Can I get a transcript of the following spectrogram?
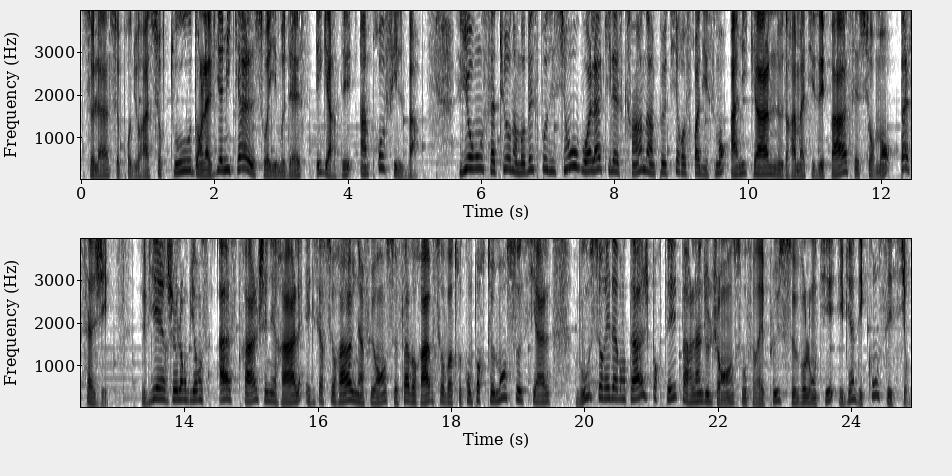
Cela se produira surtout dans la vie amicale. Soyez modeste et gardez un profil bas. Lion, Saturne en mauvaise position, voilà qui laisse craindre un petit refroidissement amical. Ne dramatisez pas, c'est sûrement passager. Vierge, l'ambiance astrale générale exercera une influence favorable sur votre comportement social. Vous serez davantage porté par l'indulgence, vous ferez plus volontiers et bien, des concessions.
